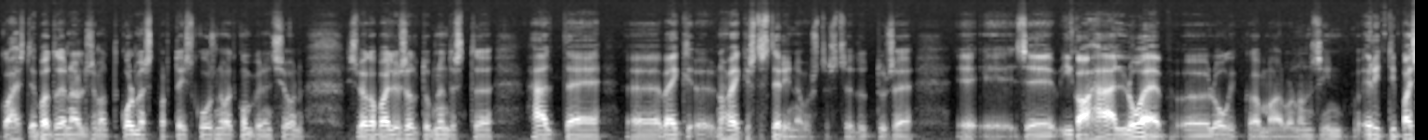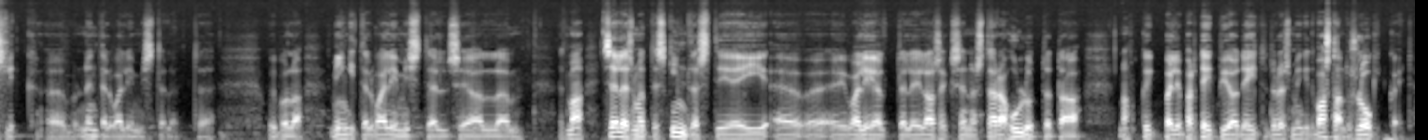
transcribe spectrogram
kahest ebatõenäolisemalt kolmest parteist koosnevat kombinatsiooni, siis väga palju sõltub nendest eh, häälte eh, väik-, noh, väikestest erinevustest, seetõttu see see iga hääl loeb loogika, ma arvan, on siin eriti paslik nendel valimistel, et võib-olla mingitel valimistel seal et ma selles mõttes kindlasti ei, ei valijatel ei laseks ennast ära hullutada, noh, kõik palju parteid püüavad ehitada üles mingeid vastandusloogikaid.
